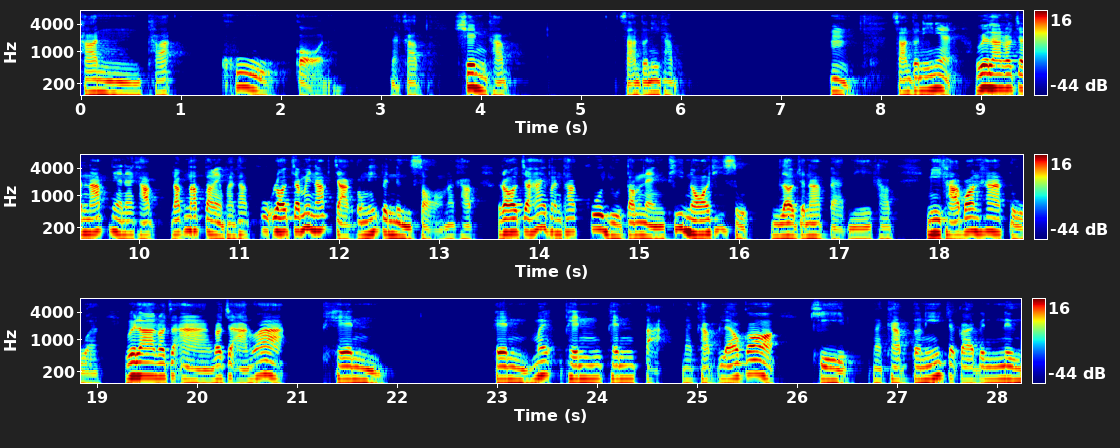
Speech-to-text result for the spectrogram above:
พันธะคู่ก่อนนะครับ เช่นครับสารตัวนี้ครับอืมสารตัวนี้เนี่ย เวลาเราจะนับเนี่ยนะครับนับนับตำแหน่งพันธะคู่ เราจะไม่นับจากตรงนี้เป็นหนึ่งสองนะครับ เราจะให้พันธะคู่อยู่ตำแหน่งที่น้อยที่สุด เราจะนับแบบนี้ครับ มีคาร์บอนห้าตัว เวลาเราจะอ่านเราจะอ่านว่าเพนเพนไม่เพนเพนตะนะครับ แล้วก็ขีด นะครับตัวนี้จะกลายเป็นหนึ่ง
